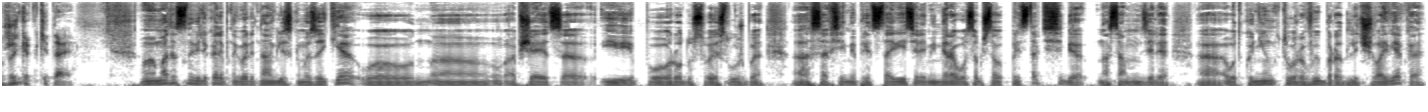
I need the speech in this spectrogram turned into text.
жить как в Китае? Э, Матыцын великолепно говорит на английском языке, он э, общается и по роду своей службы э, со всеми представителями мирового сообщества. Представьте себе, на самом деле, э, вот конъюнктура выбора для человека,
